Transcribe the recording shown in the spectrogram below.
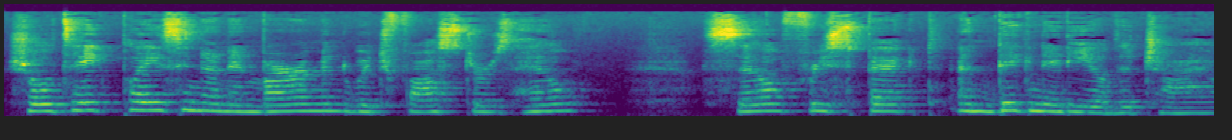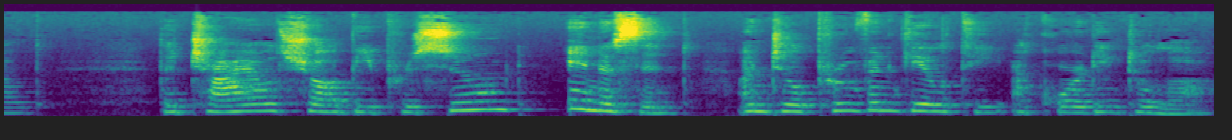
shall take place in an environment which fosters health, self respect, and dignity of the child. The child shall be presumed innocent until proven guilty according to law.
